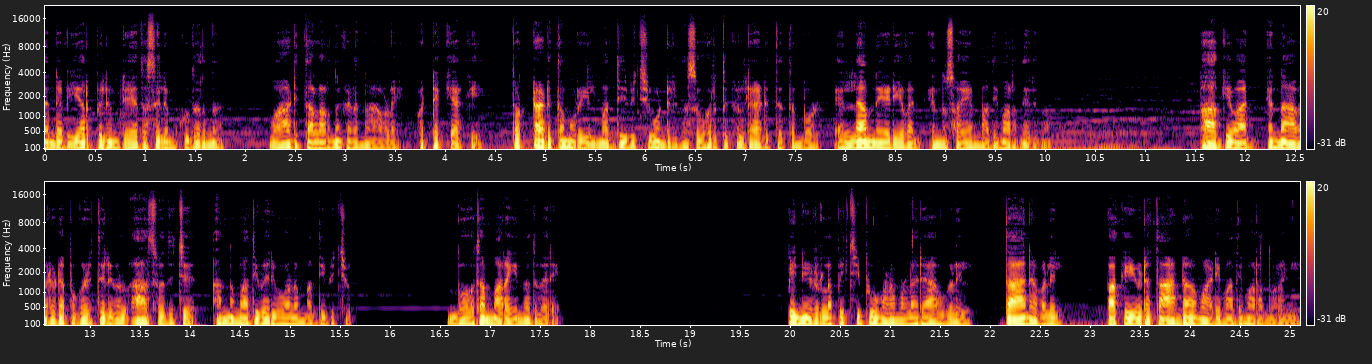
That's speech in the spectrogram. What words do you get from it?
തന്റെ വിയർപ്പിലും രേതസിലും കുതിർന്ന് വാടി തളർന്നു കിടന്ന അവളെ ഒറ്റയ്ക്കാക്കി തൊട്ടടുത്ത മുറിയിൽ മദ്യപിച്ചുകൊണ്ടിരുന്ന സുഹൃത്തുക്കളുടെ അടുത്തെത്തുമ്പോൾ എല്ലാം നേടിയവൻ എന്ന് സ്വയം മതിമറന്നിരുന്നു. ഭാഗ്യവാൻ എന്ന അവരുടെ പുകഴ്ത്തലുകൾ ആസ്വദിച്ച് അന്ന് മതിവരുവോളം മദ്യപിച്ചു. ബോധം മറയുന്നതുവരെ പിന്നീടുള്ള പിച്ചിപ്പൂ മണമുള്ള രാവുകളിൽ താൻ അവളിൽ പകയുടെ താണ്ഡവമാടി മതിമറന്നുറങ്ങി.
